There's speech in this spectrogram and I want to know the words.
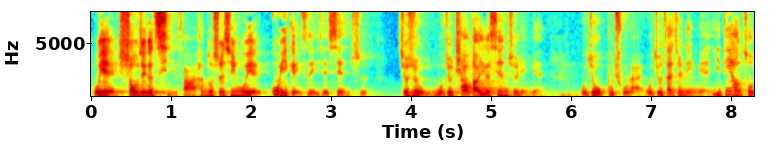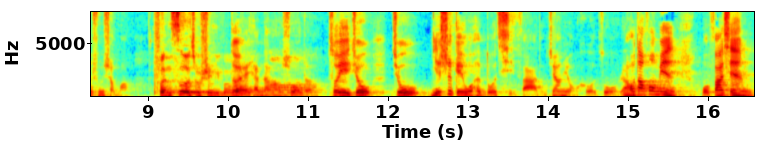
我也受这个启发，很多事情我也故意给自己一些限制，就是我就跳到一个限制里面，我就不出来，我就在这里面一定要做出什么。粉色就是一个对，像刚刚说的，所以就就也是给我很多启发的这样一种合作。然后到后面，我发现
